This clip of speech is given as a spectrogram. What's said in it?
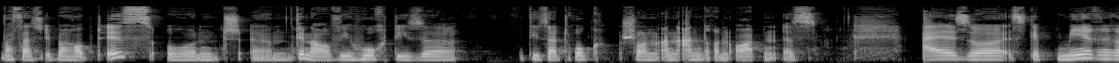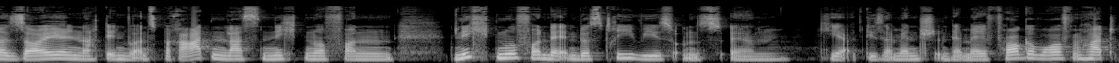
was das überhaupt ist und ähm, genau, wie hoch diese, dieser Druck schon an anderen Orten ist. Also es gibt mehrere Säulen, nach denen wir uns beraten lassen, nicht nur von nicht nur von der Industrie, wie es uns ähm, hier dieser Mensch in der Mail vorgeworfen hat,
